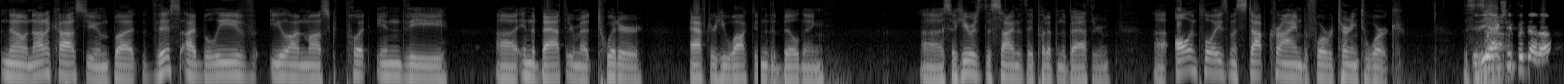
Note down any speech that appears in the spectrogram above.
No, not a costume, but this I believe Elon Musk put in the uh, in the bathroom at Twitter after he walked into the building. Uh, so here was the sign that they put up in the bathroom: uh, "All employees must stop crying before returning to work." This did is, he uh, actually put that up?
